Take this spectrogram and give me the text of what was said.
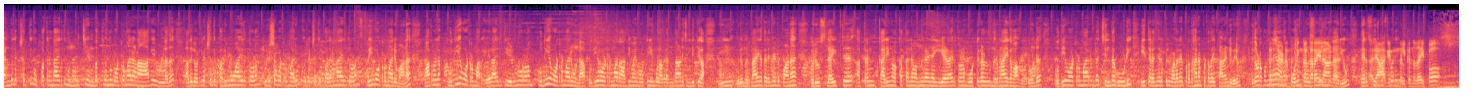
രണ്ട് ലക്ഷത്തി മുപ്പത്തിരണ്ടായിരത്തി മുന്നൂറ്റി എൺപത്തി ഒന്ന് വോട്ടർമാരാണ് ആകെ ഉള്ളത്. അതിൽ ഒരു ലക്ഷത്തി പതിമൂവായിരത്തോളം പുരുഷ വോട്ടർമാരും ഒരു ലക്ഷത്തി പതിനെണ്ണായിരത്തോളം സ്ത്രീ വോട്ടർമാരുമാണ്. മാത്രമല്ല പുതിയ വോട്ടർമാർ ഏഴായിരത്തി എഴുന്നൂറോളം പുതിയ വോട്ടർമാരും ഉണ്ട്. ആ പുതിയ വോട്ടർമാർ ആദ്യമായി വോട്ട് ചെയ്യുമ്പോൾ അവരെന്താണ് ചിന്തിക്കുക? ഈ ഒരു നിർണായക തെരഞ്ഞെടുപ്പാണ് ഒരു സ്ലൈറ്റ് അത്തരം കാര്യങ്ങളൊക്കെ തന്നെ വന്നു കഴിഞ്ഞാൽ ഈ ഏഴായിരത്തോളം വോട്ടുകൾ നിർണായകമാകും. അതുകൊണ്ട് പുതിയ വോട്ടർമാരുടെ ചിന്ത കൂടി ഈ തെരഞ്ഞെടുപ്പിൽ വളരെ പ്രധാനപ്പെട്ടതായി കാണേണ്ടി വരും. ഇതോടൊപ്പം തന്നെയാണ് പോളിംഗ് കാര്യവും. നിൽക്കുന്നത്. ഇപ്പോ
